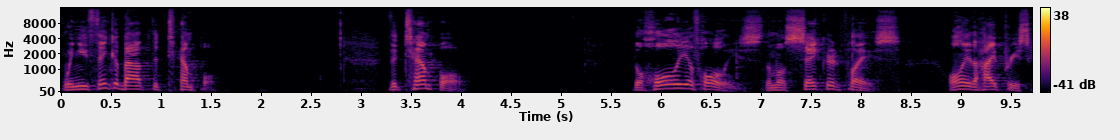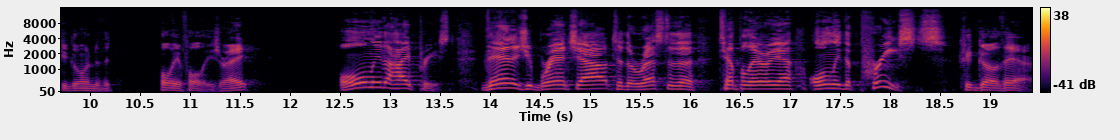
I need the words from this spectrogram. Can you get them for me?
when you think about the temple, the temple, the Holy of Holies, the most sacred place, only the high priest could go into the Holy of Holies, right? Only the high priest. Then, as you branch out to the rest of the temple area, only the priests could go there.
